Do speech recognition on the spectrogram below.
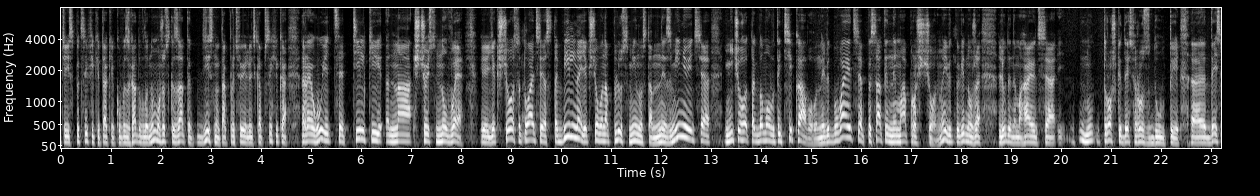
тієї специфіки, так яку ви згадували, ну можу сказати, дійсно так працює людська психіка, реагується тільки на щось нове. Е, якщо ситуація стабільна, якщо вона плюс-мінус там не змінюється, нічого так би мовити цікавого не відбувається. Писати нема про що. Ну і відповідно вже люди намагаються ну трошки десь роздути, е, десь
